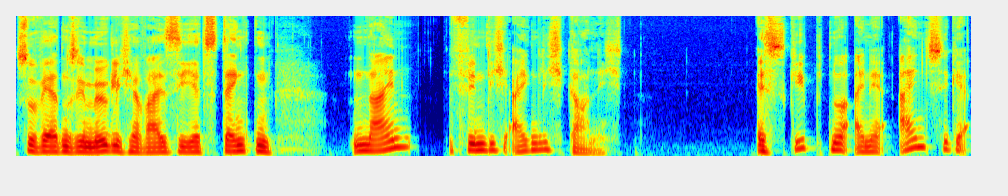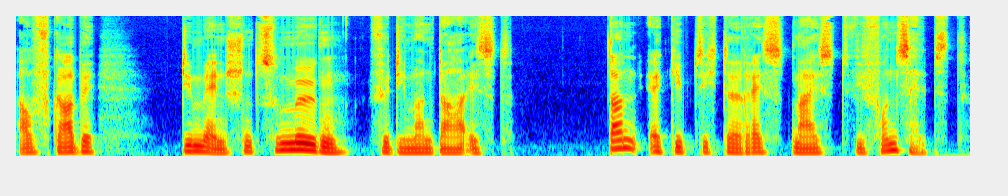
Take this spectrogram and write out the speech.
so werden Sie möglicherweise jetzt denken, nein, finde ich eigentlich gar nicht. Es gibt nur eine einzige Aufgabe, die Menschen zu mögen, für die man da ist. Dann ergibt sich der Rest meist wie von selbst.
